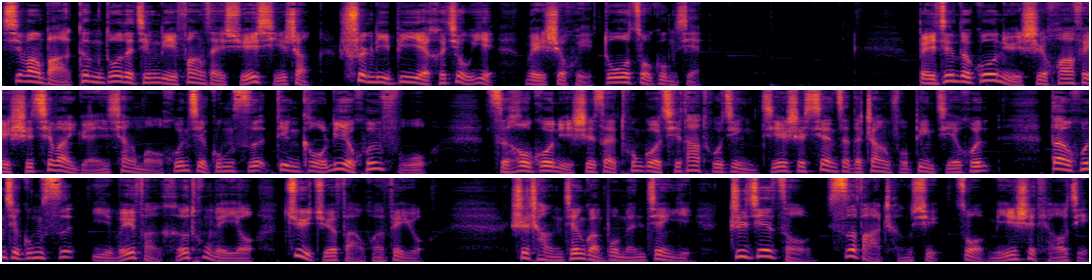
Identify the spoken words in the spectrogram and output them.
希望把更多的精力放在学习上，顺利毕业和就业，为社会多做贡献。北京的郭女士花费十七万元向某婚介公司订购猎婚服务，此后郭女士再通过其他途径结识现在的丈夫并结婚，但婚介公司以违反合同为由拒绝返还费用。市场监管部门建议直接走司法程序做民事调解。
